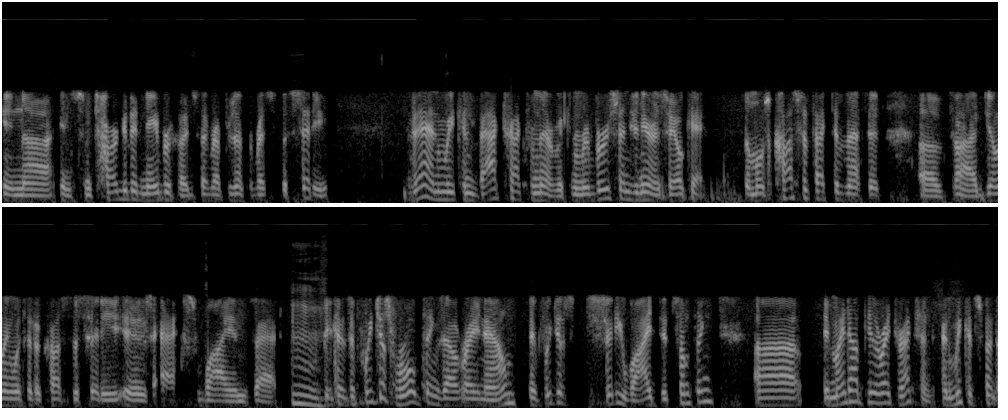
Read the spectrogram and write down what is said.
in, uh, in some targeted neighborhoods that represent the rest of the city, then we can backtrack from there. We can reverse engineer and say, okay, the most cost effective method of uh, dealing with it across the city is X, Y, and Z. Mm. Because if we just rolled things out right now, if we just citywide did something, uh, it might not be the right direction. And we could spend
